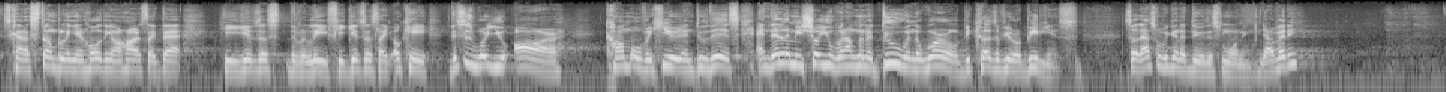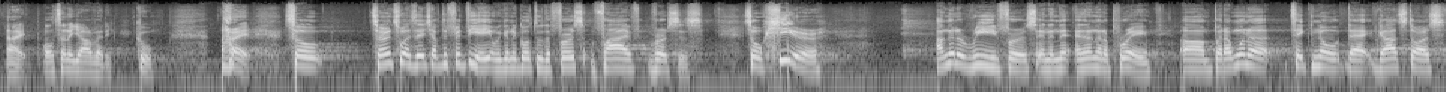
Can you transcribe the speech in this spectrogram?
it's kind of stumbling and holding our hearts like that. He gives us the relief. He gives us, like, okay, this is where you are. Come over here and do this. And then let me show you what I'm to do in the world because of your obedience. So that's what we're to do this morning. Y'all ready? All right, all 10 of y'all ready. Cool. All right, so Turn to Isaiah chapter 58, and we're to go through the first five verses. So here, I'm going to read first, and then, and I'm going to pray. Um, but I want to take note that God starts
